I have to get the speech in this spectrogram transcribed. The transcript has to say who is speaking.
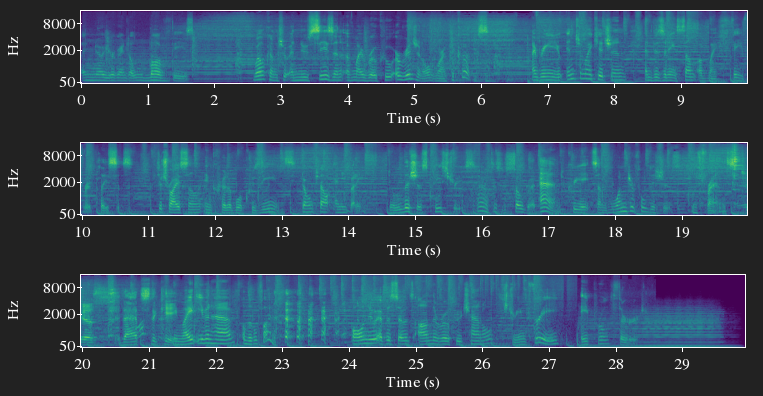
Speaker 1: I know you're going to love these. Welcome to a new season of my Roku original Martha Cooks. I'm bringing you into my kitchen and visiting some of my favorite places to try some incredible cuisines. Don't tell anybody. Delicious pastries. Mm, this is so good. And create some wonderful dishes with friends.
Speaker 2: Cheers.
Speaker 3: That's the key.
Speaker 1: We might even have a little fun. All new episodes on the Roku channel, stream free April 3rd.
